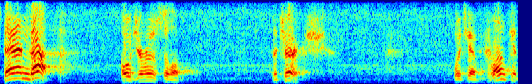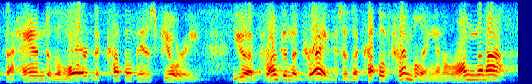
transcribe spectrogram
stand up, O Jerusalem, the church, which have drunk at the hand of the Lord the cup of his fury. You have drunken the dregs of the cup of trembling and wrung them out.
